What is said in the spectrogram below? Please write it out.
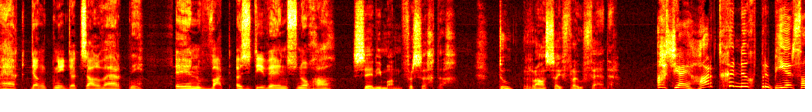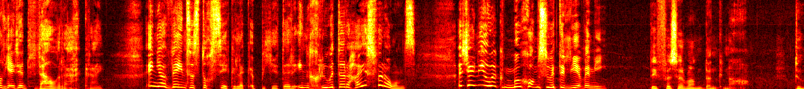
Ek dink nie dit sal werk nie. En wat is die wens nogal? Sê die man versigtig. Toe raas sy vrou verder. As jy hard genoeg probeer, sal jy dit wel regkry. En jou wens is tog sekerlik 'n beter en groter huis vir ons. Is jy nie ook moeg om so te lewe nie? Die visserman dink na. Toe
